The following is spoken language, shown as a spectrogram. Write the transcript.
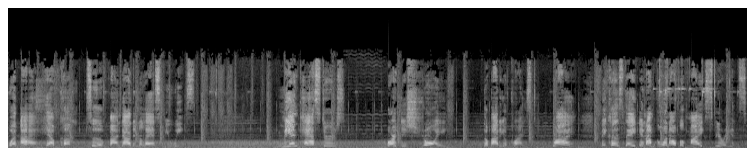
what I have come to find out in the last few weeks. Men pastors are destroying the body of Christ. Why? Because they, and I'm going off of my experience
